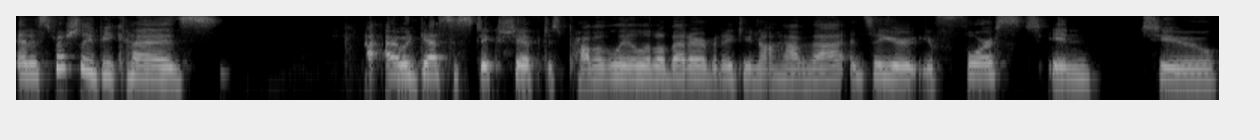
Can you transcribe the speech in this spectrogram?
and especially because I would guess a stick shift is probably a little better, but I do not have that. And so you're, you're forced into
